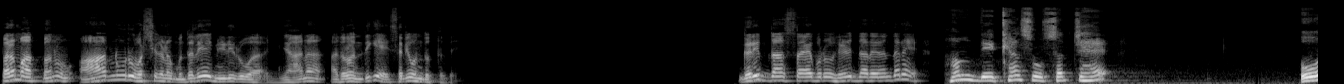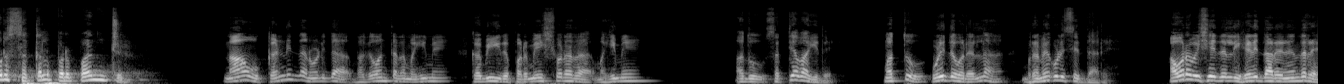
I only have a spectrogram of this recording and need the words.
ಪರಮಾತ್ಮನು ಆರುನೂರು ವರ್ಷಗಳ ಮೊದಲೇ ನೀಡಿರುವ ಜ್ಞಾನ ಅದರೊಂದಿಗೆ ಸರಿಹೊಂದುತ್ತದೆ. ಗರೀಬ್ ದಾಸ್ ಸಾಹೇಬರು ಹೇಳಿದ್ದಾರೆನೆಂದರೆ ಹಮ್ ದೇಖ್ಯಾ ಸೋ ಸಚ್ ಹೇ ಓರ್ ಸಕಲ್ ಪ್ರಪಂಚ. ನಾವು ಕಣ್ಣಿಂದ ನೋಡಿದ ಭಗವಂತನ ಮಹಿಮೆ ಕಬೀರ ಪರಮೇಶ್ವರರ ಮಹಿಮೆ ಅದು ಸತ್ಯವಾಗಿದೆ. ಮತ್ತು ಉಳಿದವರೆಲ್ಲ ಭ್ರಮೆಗೊಳಿಸಿದ್ದಾರೆ. ಅವರ ವಿಷಯದಲ್ಲಿ ಹೇಳಿದ್ದಾರೇನೆಂದರೆ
